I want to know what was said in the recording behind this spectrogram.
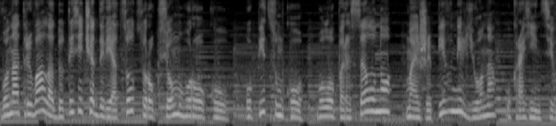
Вона тривала до 1947 року. У підсумку було переселено майже півмільйона українців.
